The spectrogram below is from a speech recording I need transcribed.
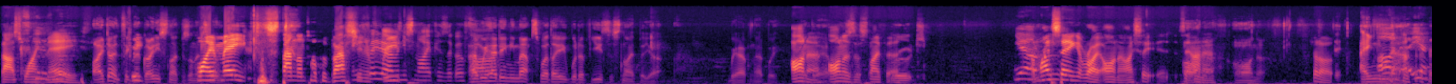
That's why Mei. I don't think We- they've got any snipers on their Why team. Mei? Stand on top of Bastion if and don't have any snipers, I go Pharah. Have we had any maps where they would have used a sniper yet? We haven't, had we? Maybe Ana. they have. Ana's the sniper. Root. Yeah. Am I um, saying it right? Ana. I say is it Ana? Ana. Shut up. Oh, no, yeah.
